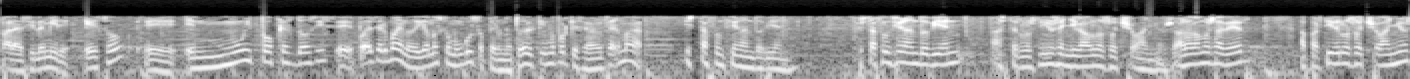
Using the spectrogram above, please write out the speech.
para decirle, mire, eso eh, en muy pocas dosis eh, puede ser bueno, digamos como un gusto, pero no todo el tiempo porque se va a enfermar? Está funcionando bien. Está funcionando bien hasta los niños han llegado a los ocho años. Ahora vamos a ver, a partir de los ocho años,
